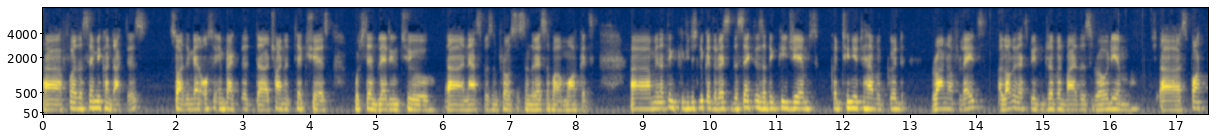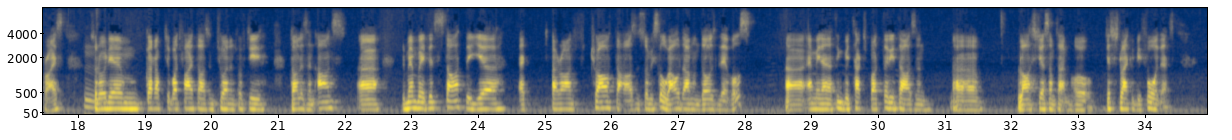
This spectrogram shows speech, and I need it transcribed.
uh, further semiconductors. So I think that also impacted uh, China tech shares, which then bled into uh, Naspers and Prosus and the rest of our markets. I mean, I think if you just look at the rest of the sectors, I think PGMs continue to have a good run of late. A lot of that's been driven by this rhodium uh, spot price. Hmm. So rhodium got up to about five thousand two hundred fifty dollars an ounce. Uh, remember, it did start the year at around twelve thousand, so we're still well down on those levels. Uh, I mean, I think we touched about thirty thousand uh, last year sometime, or just slightly before that.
